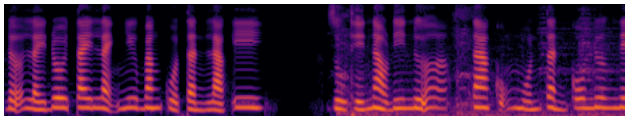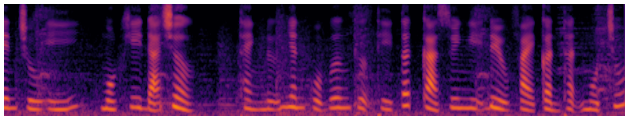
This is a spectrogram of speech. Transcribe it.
đỡ lấy đôi tay lạnh như băng của tần lạc y. Dù thế nào đi nữa, ta cũng muốn tần cô nương nên chú ý, một khi đã trở thành nữ nhân của vương thượng thì tất cả suy nghĩ đều phải cẩn thận một chút.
